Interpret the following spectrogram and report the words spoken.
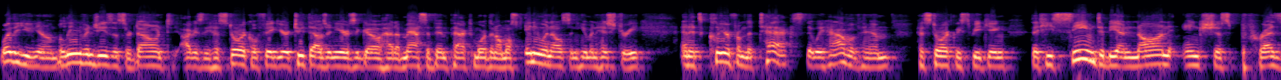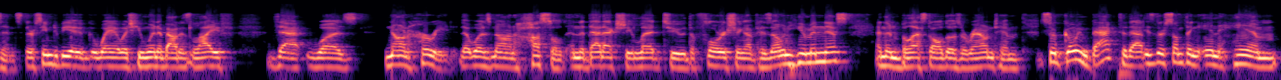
whether you you know believe in Jesus or don't, obviously historical figure, two thousand years ago, had a massive impact more than almost anyone else in human history, and it's clear from the text that we have of him, historically speaking, that he seemed to be a non-anxious presence. There seemed to be a way in which he went about his life that was non-hurried that was non-hustled and that that actually led to the flourishing of his own humanness and then blessed all those around him so going back to that is there something in him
